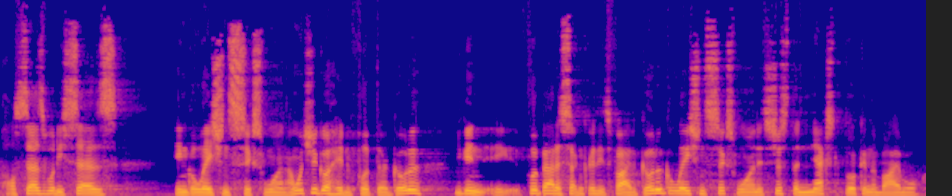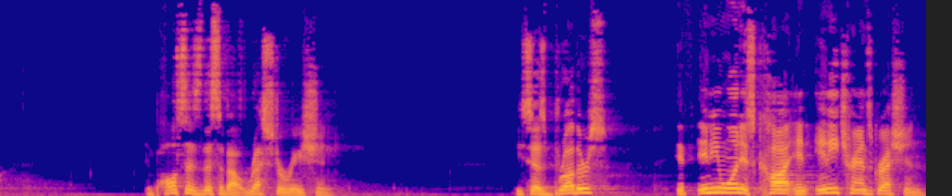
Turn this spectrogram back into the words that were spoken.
Paul says what he says in Galatians 6.1. I want you to go ahead and flip there. Go to, you can eh, flip out of 2 Corinthians 5. Go to Galatians 6.1. It's just the next book in the Bible. And Paul says this about restoration. He says, Brothers, if anyone is caught in any transgression,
